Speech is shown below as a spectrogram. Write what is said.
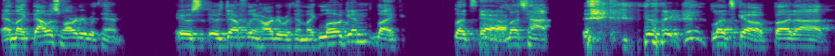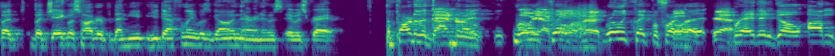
and like that was harder with him. It was it was definitely harder with him. Like Logan, like let's yeah. you know, let's have like let's go. But uh, but but Jake was harder. But then he he definitely was going there, and it was it was great. The part of the document, really oh, yeah, quick, really quick before go I let yeah. Brandon go. Um,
